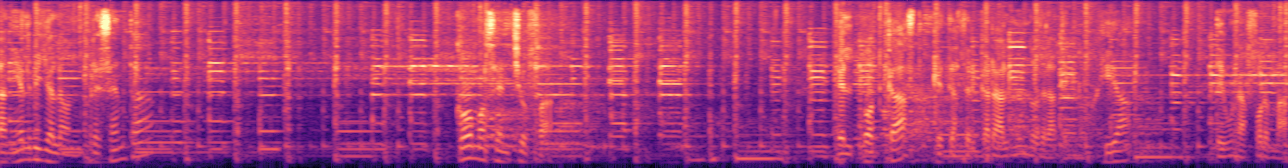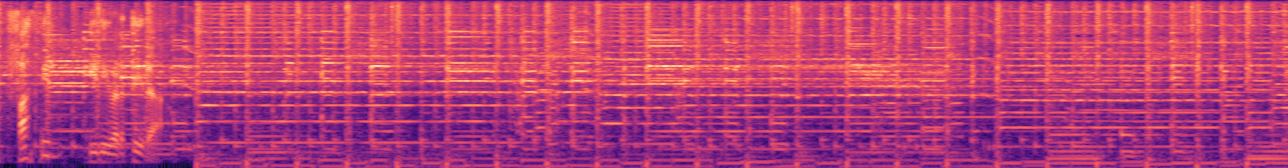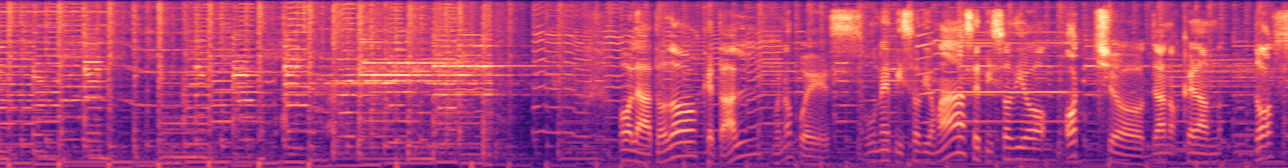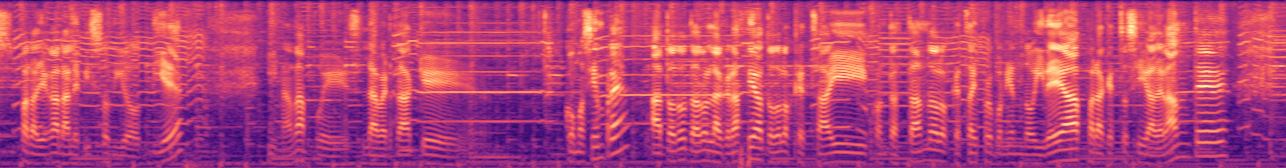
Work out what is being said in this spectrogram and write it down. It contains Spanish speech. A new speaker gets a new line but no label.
Daniel Villalón presenta ¿Cómo se enchufa? El podcast que te acercará al mundo de la tecnología de una forma fácil y divertida. Hola a todos, ¿qué tal? Bueno, pues un episodio más, episodio 8. Ya nos quedan dos para llegar al episodio 10. Y nada, pues la verdad que, como siempre, a todos daros las gracias, a todos los que estáis contactando, a los que estáis proponiendo ideas para que esto siga adelante.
